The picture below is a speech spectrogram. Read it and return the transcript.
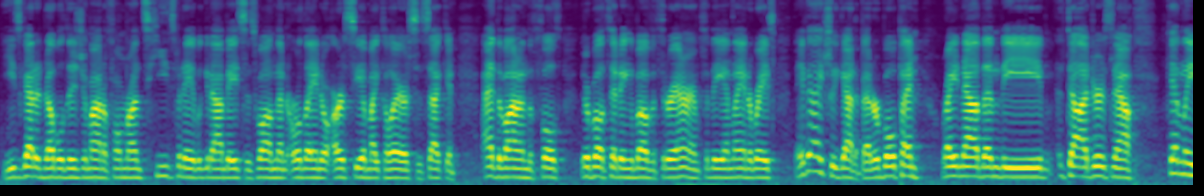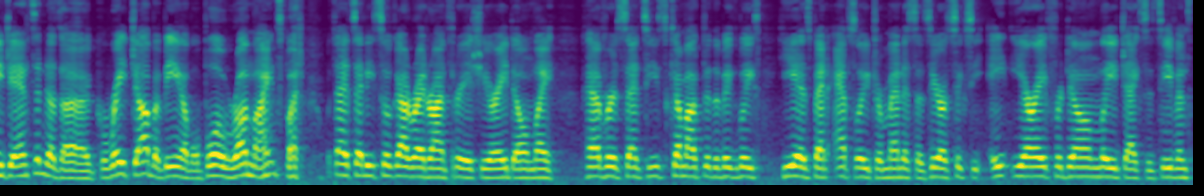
he's got a double digit amount of home runs. He's been able to get on base as well. And then Orlando Arcia, Michael Harris, second at the bottom of the fold. They're both hitting above a 300. And for the Atlanta Braves, they've actually got a better bullpen right now than the Dodgers. Now, Kenley Jansen does a great job of being able to blow run lines, but with that said, he still got right around 3 ish ERA. Dylan Lee However, since he's come up to the big leagues, he has been absolutely tremendous. A 0.68 ERA for Dylan Lee. Jackson Stephens.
